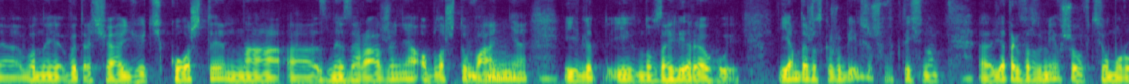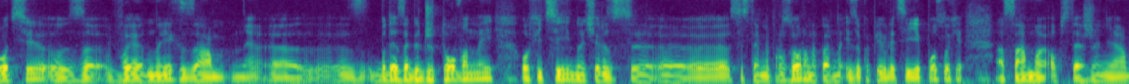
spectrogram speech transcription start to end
е, вони витрачають кошти на е, знезараження, облаштування і для і ну, взагалі реагують. І Я вам навіть скажу більше, що фактично е, я так зрозумів, що в цьому році е, в них за е, буде забюджетований офіційно через систему Прозоро, напевно, і закупівля цієї послуги, а саме обстеження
